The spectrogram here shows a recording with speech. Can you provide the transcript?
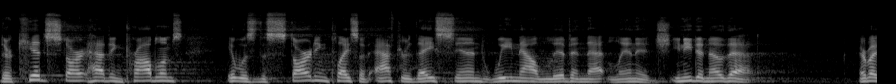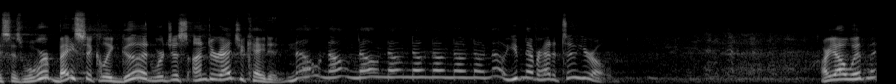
their kids start having problems. It was the starting place of after they sinned, we now live in that lineage. You need to know that. Everybody says, well, we're basically good. We're just undereducated. No, no, no, no, no, no, no, no, no. You've never had a two year old. Are y'all with me?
